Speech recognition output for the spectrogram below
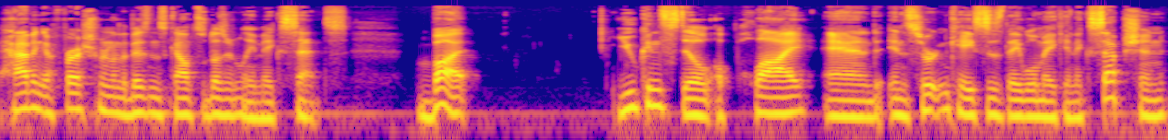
having a freshman on the business council doesn't really make sense. But you can still apply, and in certain cases, they will make an exception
